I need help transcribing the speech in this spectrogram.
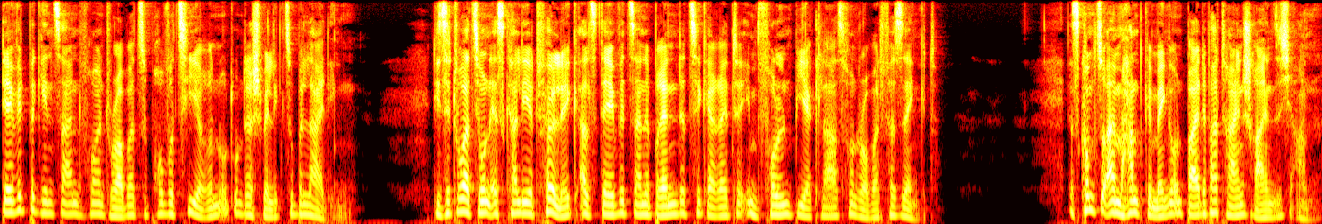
David beginnt seinen Freund Robert zu provozieren und unterschwellig zu beleidigen. Die Situation eskaliert völlig, als David seine brennende Zigarette im vollen Bierglas von Robert versenkt. Es kommt zu einem Handgemenge und beide Parteien schreien sich an.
